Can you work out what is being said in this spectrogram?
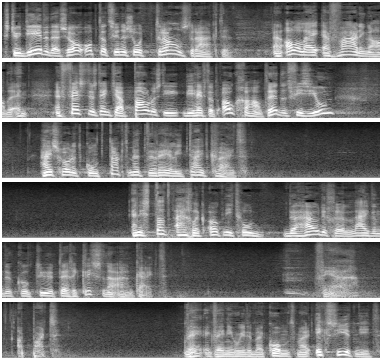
studeerden daar zo op dat ze in een soort trance raakten. En allerlei ervaringen hadden. En, en Festus denkt, ja, Paulus die, die heeft dat ook gehad, hè, dat visioen. Hij is gewoon het contact met de realiteit kwijt. En is dat eigenlijk ook niet hoe de huidige leidende cultuur tegen christenen aankijkt? Ja, apart. Ik weet, niet hoe je erbij komt, maar ik zie het niet.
